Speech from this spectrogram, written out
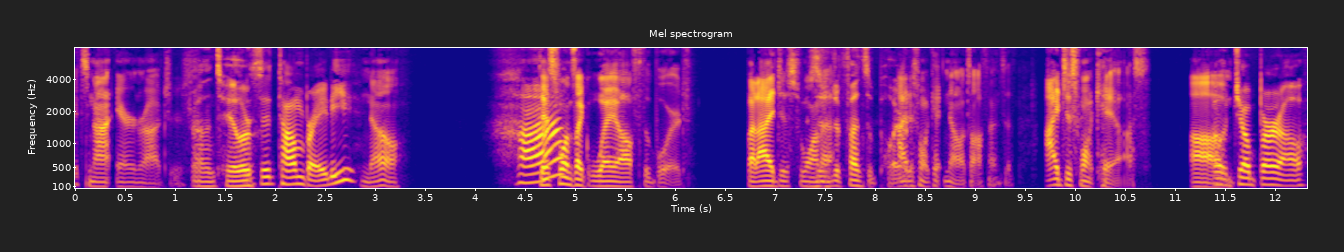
It's not Aaron Rodgers. Jonathan Taylor. Is it Tom Brady? No, Huh? this one's like way off the board. But I just want a defensive player. I just want. cha- No, it's offensive. I just want chaos. Um, oh, Joe Burrow.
